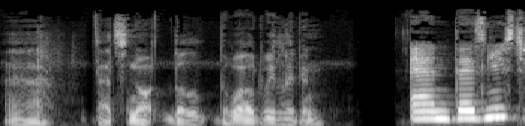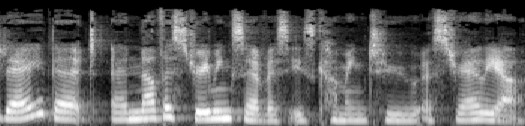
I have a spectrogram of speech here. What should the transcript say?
uh, that's not the the world we live in. And there's news today that another streaming service is coming to Australia.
